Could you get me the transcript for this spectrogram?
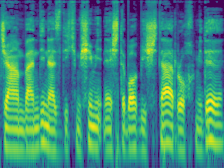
جمعبندی نزدیک میشیم این اشتباه بیشتر رخ میده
